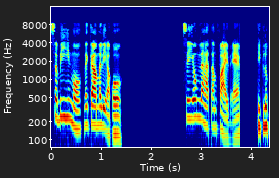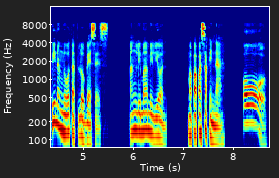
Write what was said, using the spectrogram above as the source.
Sabihin mo, nagkamali ako. Sa iyong lahat ang 5M. Tiklupin ang noo tatlo beses. Ang 5 milyon. Mapapasakin na. Oo.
